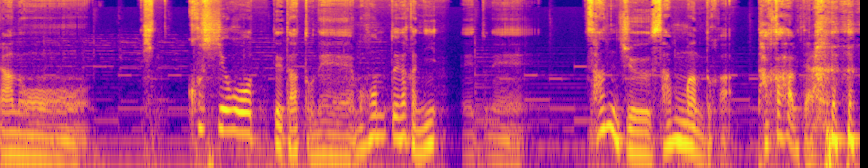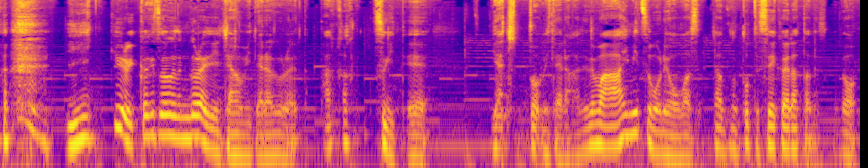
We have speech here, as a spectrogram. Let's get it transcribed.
あの引っ越し大手だとね、もう本当になんかに、えっ、とね、33万とか、高みたいな。一給料1ヶ月分ぐらいでいいちゃうみたいなぐらい高すぎて、いや、ちょっと、みたいな感じで、まあ、相見積もりをまず、ちゃんと取って正解だったんですけど、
